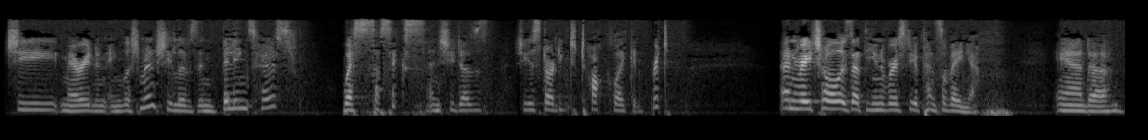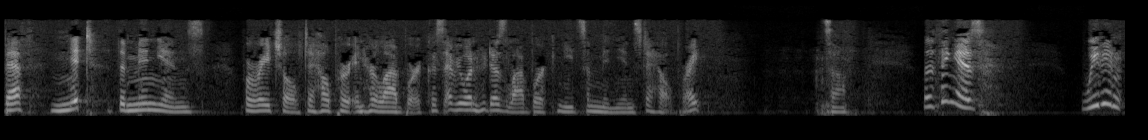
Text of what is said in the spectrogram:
She married an Englishman. She lives in Billingshurst, West Sussex, and she does. She is starting to talk like a Brit. And Rachel is at the University of Pennsylvania. And uh, Beth knit the minions for Rachel to help her in her lab work, because everyone who does lab work needs some minions to help, right? So, the thing is, we didn't.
